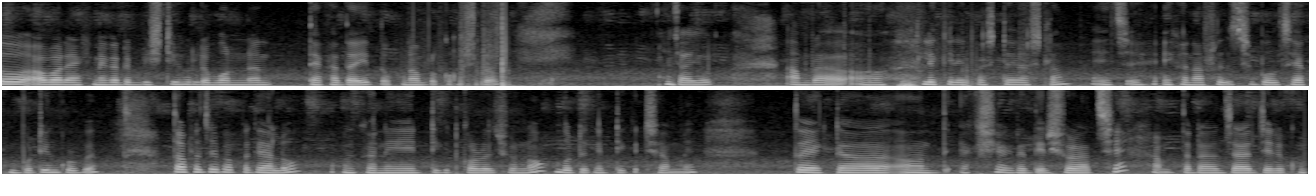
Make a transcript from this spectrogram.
তো আবার এক নাগাটে বৃষ্টি হলে বন্যা দেখা দেয়, তখন আবার কষ্ট। যাই হোক, আমরা লেকের এই পাশটায় আসলাম। এই যে এখানে আপনাদের বলছে এখন বোটিং করবে। তো আপনাদের পাপা গেল ওখানে টিকিট করার জন্য বোটিংয়ের টিকিট সামনে। তো একটা একশো একটা দেড়শো আছে। আপনারা যার যেরকম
